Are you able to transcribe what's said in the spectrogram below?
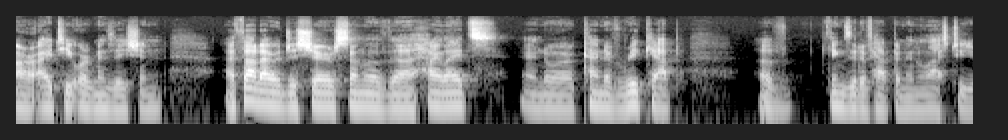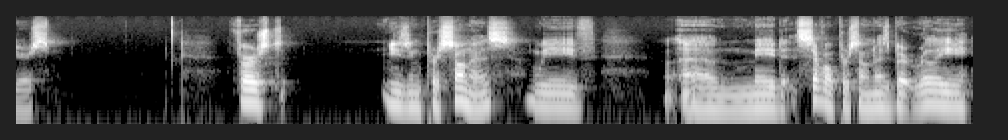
our IT organization. I thought I would just share some of the highlights and or kind of recap of things that have happened in the last two years. First, using personas, we've uh, made several personas, but really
